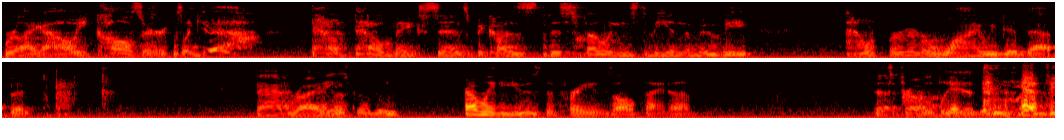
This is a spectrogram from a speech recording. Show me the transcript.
We're like, oh, he calls her. It's like, yeah, that'll that'll make sense because this phone needs to be in the movie. I don't remember why we did that, but bad it writing. was probably probably to use the phrase "all tied up." That's probably it. yeah, to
